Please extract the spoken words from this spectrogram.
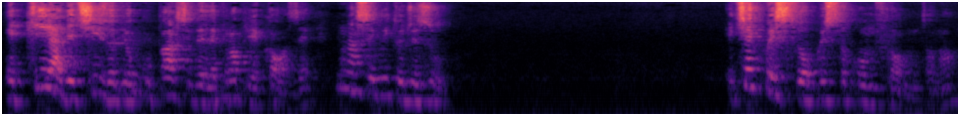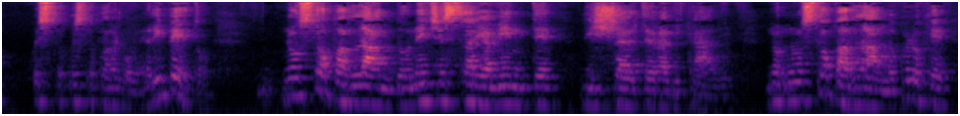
e chi ha deciso di occuparsi delle proprie cose non ha seguito Gesù. E c'è questo, questo confronto, no? Questo, questo paragone. Ripeto, non sto parlando necessariamente di scelte radicali, no, non sto parlando, quello che,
